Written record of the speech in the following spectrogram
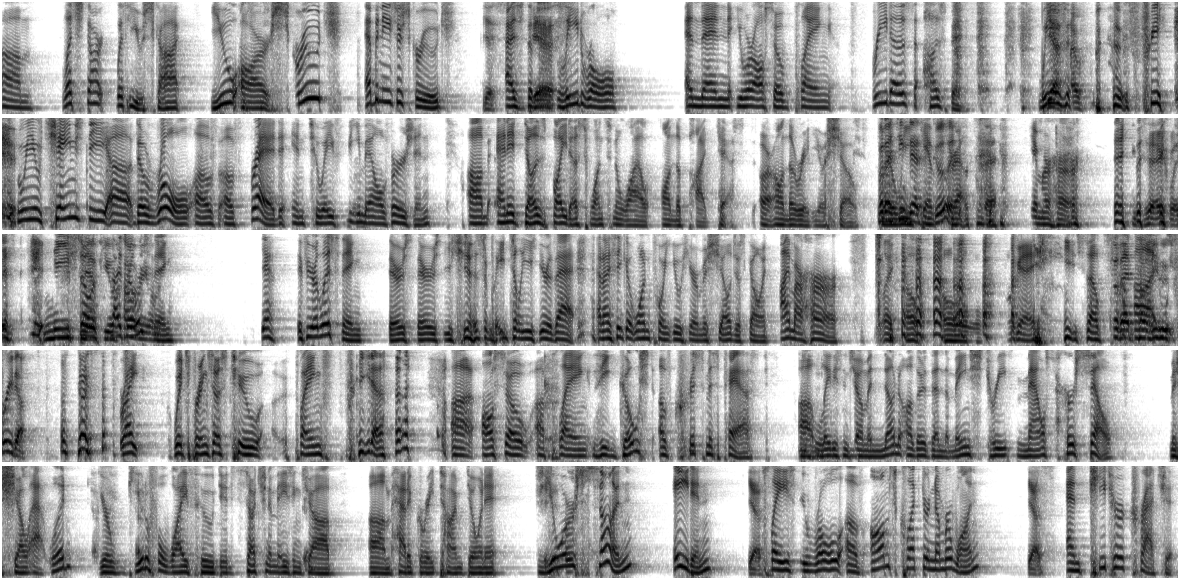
um, let's start with you scott you are scrooge ebenezer scrooge yes. as the yes. lead role and then you are also playing frida's husband we Yes, have I- we have changed the uh, the role of of Fred into a female version, um, and it does bite us once in a while on the podcast or on the radio show. But I think that's good. figure out the him or her. Exactly. Niece, so if you nephew, guys are however wanna listening, yeah, if you're listening, there's there's you just wait till you hear that. And I think at one point you hear Michelle just going, "I'm a her," like oh oh okay. so So that tells uh, you who's Frida. Right. Which brings us to playing Frida, uh, also uh, playing the ghost of Christmas past. Uh, Ladies and gentlemen, none other than the Main Street Mouse herself, Michelle Atwood, Yes. your beautiful wife who did such an amazing job, um, had a great time doing it. She Your son, Aiden, Yes. plays the role of alms collector number one Yes, and Peter Cratchit.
